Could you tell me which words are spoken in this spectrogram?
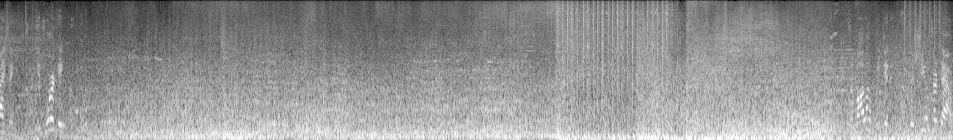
Rising. It's working. Zavala, we did it. The shields are down.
